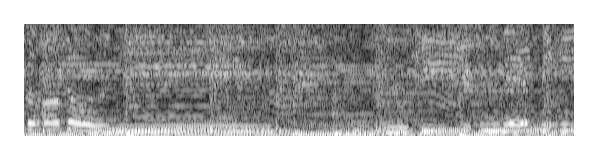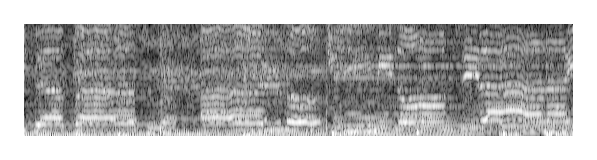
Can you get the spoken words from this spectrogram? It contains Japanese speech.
どこにあの日夢見た場所はあるの？君の知らない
